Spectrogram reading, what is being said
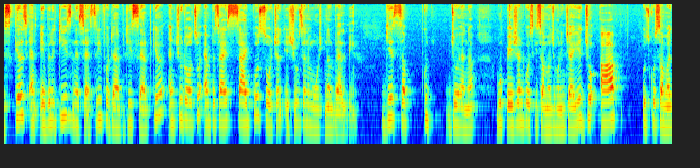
skills and abilities necessary for diabetes self care and should also emphasise psychosocial issues and emotional wellbeing ये सब कुछ जो है ना, वो पेशेंट को इसकी समझ होनी चाहिए, जो आप उसको समझ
